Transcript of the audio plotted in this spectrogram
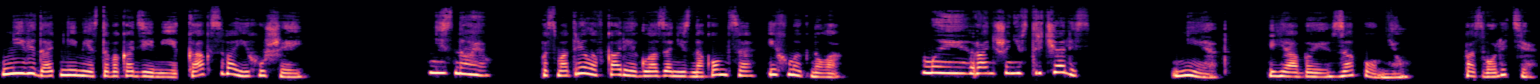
не видать мне места в академии, как своих ушей. «Не знаю», посмотрела в карие глаза незнакомца и хмыкнула. «Мы раньше не встречались?» «Нет, я бы запомнил. Позволите?»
